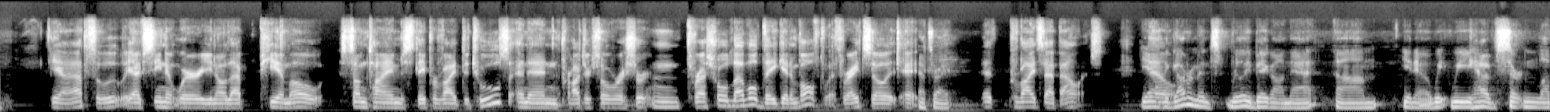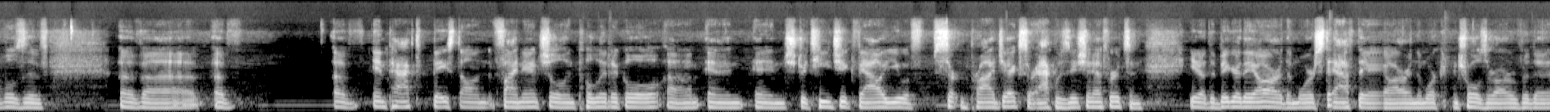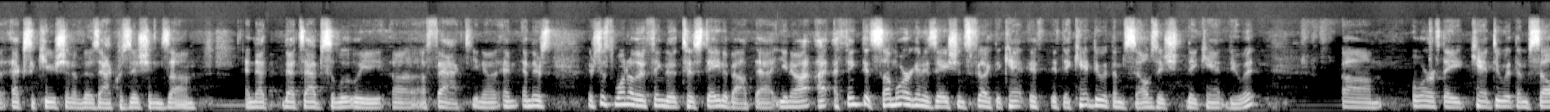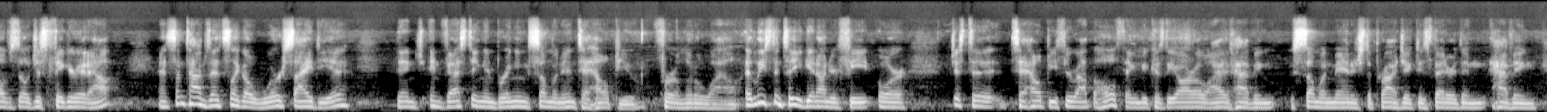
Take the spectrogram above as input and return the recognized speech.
Yeah, absolutely. I've seen it where, you know, that PMO, sometimes they provide the tools and then projects over a certain threshold level they get involved with, right? So it, it that's right. It provides that balance. Yeah, now, the government's really big on that. Um, you know, we, we have certain levels of, of, uh, of of impact based on financial and political um, and and strategic value of certain projects or acquisition efforts. And you know the bigger they are the more staff they are and the more controls there are over the execution of those acquisitions. Um, and that that's absolutely uh, a fact you know and, and there's there's just one other thing to, to state about that. You know I, I think that some organizations feel like they can't if, if they can't do it themselves they, sh- they can't do it. Um, or if they can't do it themselves they'll just figure it out and sometimes that's like a worse idea than investing and bringing someone in to help you for a little while, at least until you get on your feet or just to, to help you throughout the whole thing because the ROI of having someone manage the project is better than having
